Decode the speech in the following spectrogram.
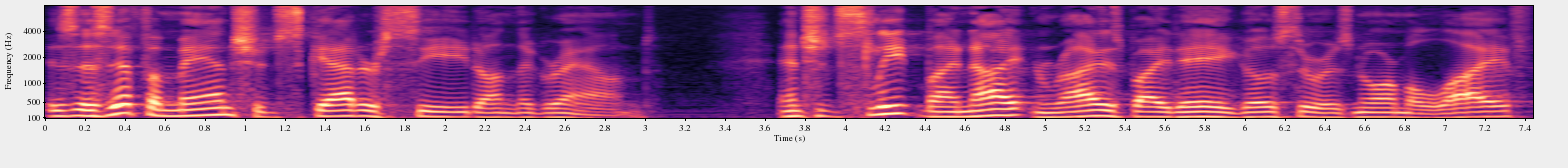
is as if a man should scatter seed on the ground and should sleep by night and rise by day, goes through his normal life,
